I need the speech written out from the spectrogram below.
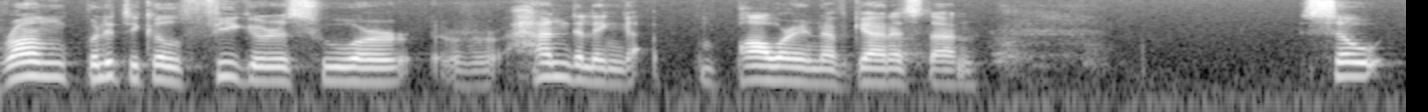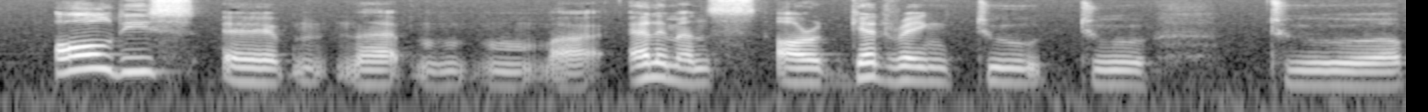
wrong political figures who are handling power in Afghanistan. So all these uh, mm, mm, elements are gathering to to to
